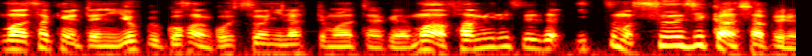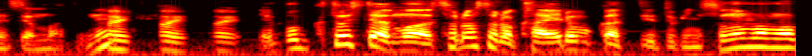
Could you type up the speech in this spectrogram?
まあさっきも言ったようによくご飯ごちそうになってもらったけど、まあファミレスでいつも数時間喋るんですよ、まずね。はい、はい、はい。で僕としてはまあそろそろ帰ろうかっていう時にそのまま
